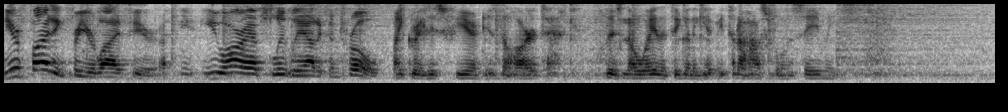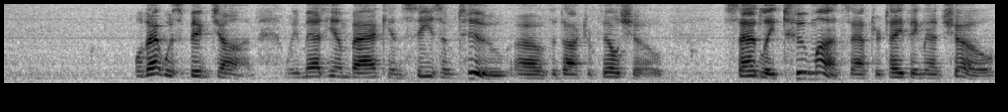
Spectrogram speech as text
You're fighting for your life here. You are absolutely out of control. My greatest fear is the heart attack. There's no way that they're going to get me to the hospital and save me. Well, that was Big John. We met him back in season two of the Dr. Phil show. Sadly, two months after taping that show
